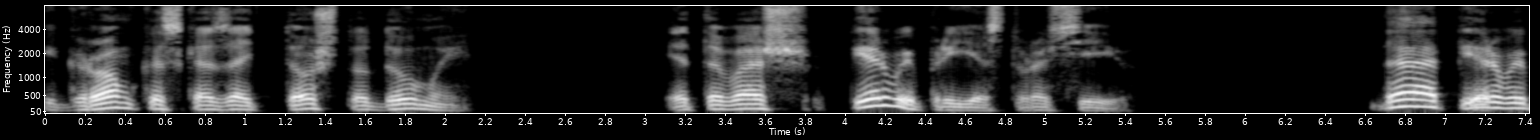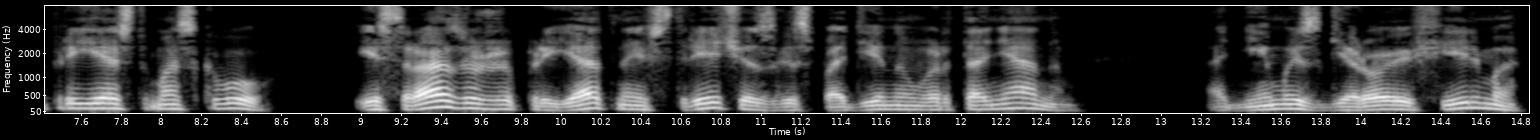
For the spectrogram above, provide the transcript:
и громко сказать то, что думает. Это ваш первый приезд в Россию? Да, первый приезд в Москву. И сразу же приятная встреча с господином Вартаняном, одним из героев фильма,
